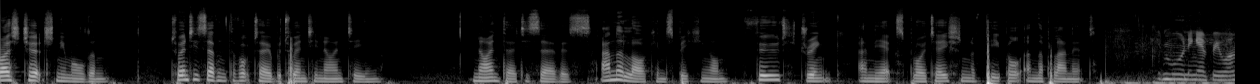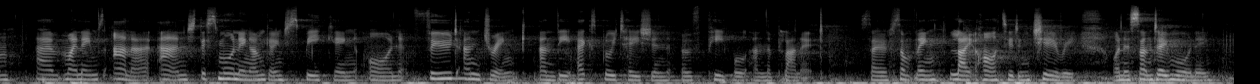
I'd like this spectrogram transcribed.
Christchurch, New Malden, 27th of October 2019. 9:30 service. Anna Larkin speaking on food, drink and the exploitation of people and the planet. Good morning, everyone. Um, my name's Anna, and this morning I'm going to be speaking on food and drink and the exploitation of people and the planet. So, something light-hearted and cheery on a Sunday morning.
